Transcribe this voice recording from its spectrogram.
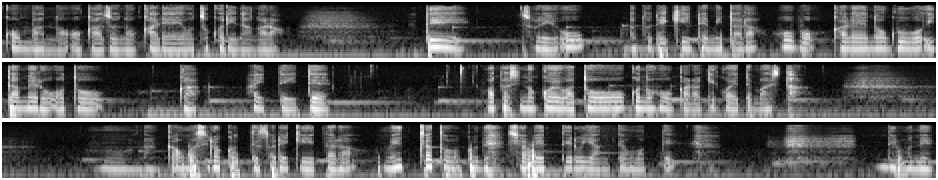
今晩のおかずのカレーを作りながら。でそれを後で聞いてみたらほぼカレーの具を炒める音が入っていて私の声は遠くの方から聞こえてました。もうなんか面白くってそれ聞いたらめっちゃ遠くで喋ってるやんって思って。でもね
